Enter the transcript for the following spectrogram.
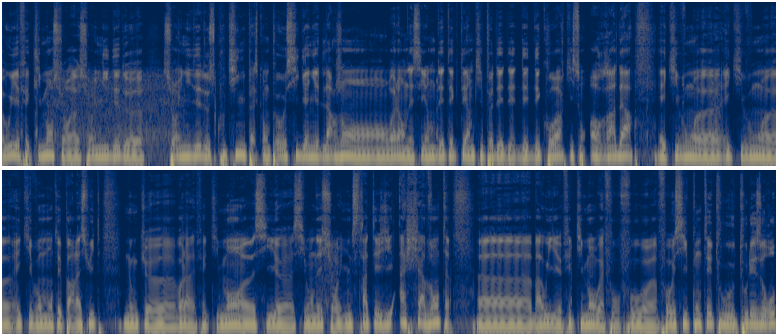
oui, effectivement, sur sur une idée de sur une idée de scouting, parce qu'on peut aussi gagner de l'argent en voilà, en essayant de détecter un petit peu des, des, des coureurs qui sont hors radar et qui vont, euh, et qui vont, euh, et qui vont monter par la suite. Donc euh, voilà, effectivement, si, si on est sur une stratégie achat-vente, bah oui, effectivement, ouais, faut, faut, faut aussi compter tous les euros.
